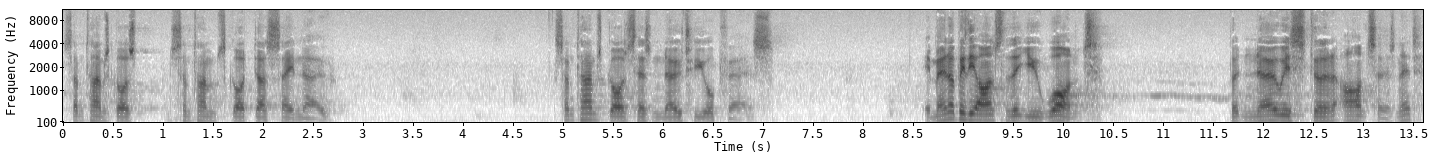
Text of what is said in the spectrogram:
sometimes, God's, sometimes God does say no. Sometimes God says no to your prayers. It may not be the answer that you want, but no is still an answer, isn't it?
